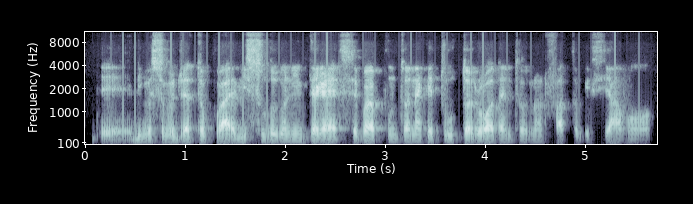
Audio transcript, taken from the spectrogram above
de, di questo progetto qua, è vissuto con interesse, poi appunto non è che tutto ruota intorno al fatto che siamo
